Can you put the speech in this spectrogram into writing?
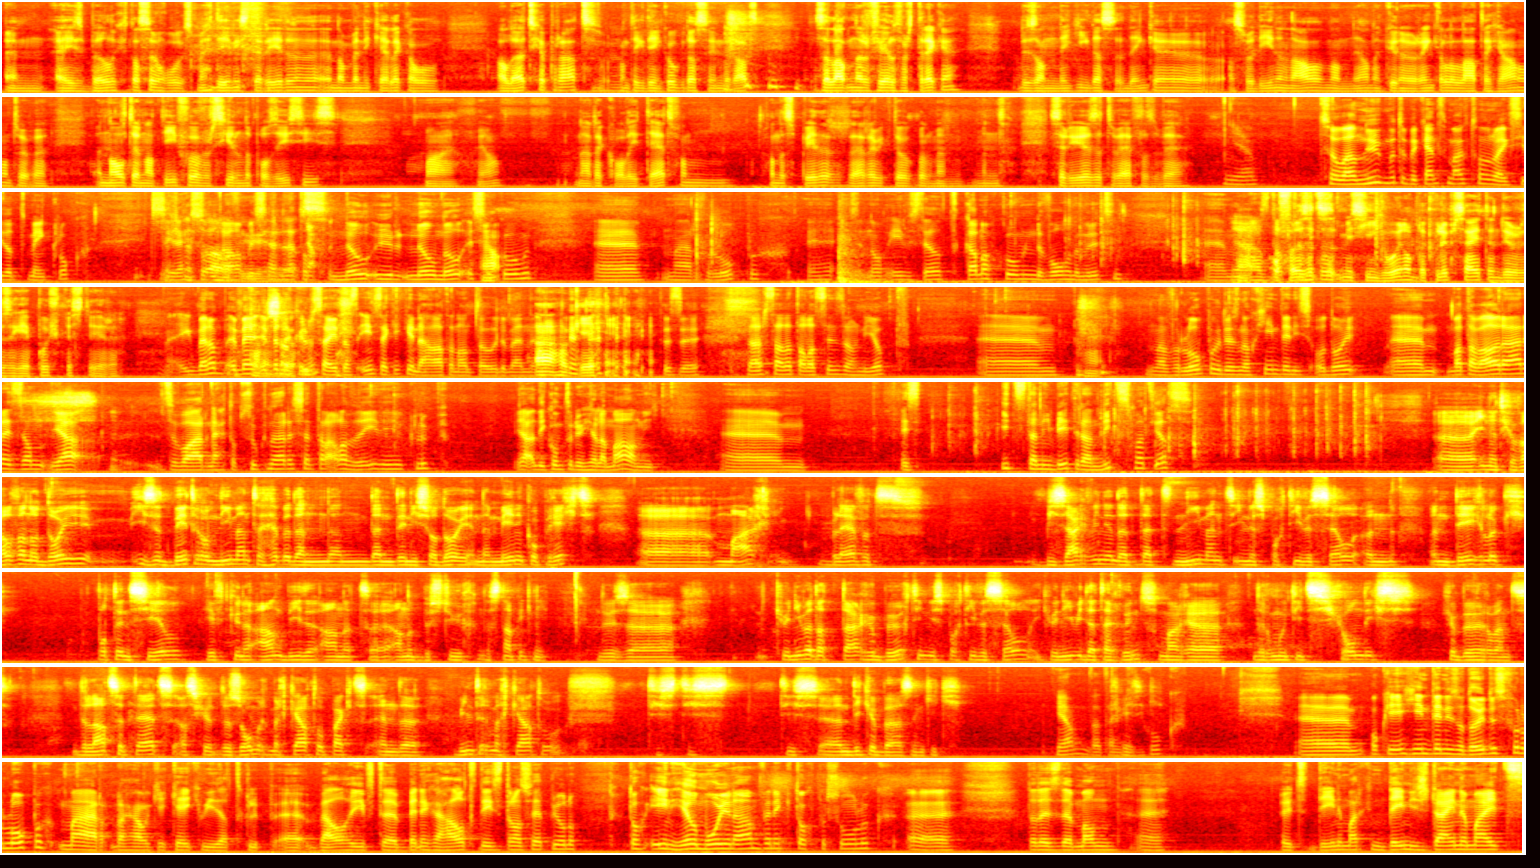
En hij is Belg, dat zijn volgens mij de enige redenen. En dan ben ik eigenlijk al, al uitgepraat, want ik denk ook dat ze inderdaad, ze laten er veel vertrekken. Dus dan denk ik dat ze denken, als we die inhalen, dan, ja, dan kunnen we enkele laten gaan, want we hebben een alternatief voor verschillende posities. Maar ja, naar de kwaliteit van, van de speler, daar heb ik toch wel mijn, mijn serieuze twijfels bij. Ja. Het zou wel nu moeten bekendgemaakt worden, want ik zie dat mijn klok Het is die echt rechts net onderaan 12 op mijn uur, scherm net inderdaad. op 0 uur 00 is Ja. gekomen. Eh, maar voorlopig is het nog even stil. Het kan nog komen in de volgende minuten. Eh, maar Ja, als dat Ofwel zetten ze het komt- misschien gewoon op de clubsite en durven ze geen push te sturen. Ik ben op, ik ben, ik ben op kunnen. clubsite, dat is eens dat ik in de gaten aan het houden ben. Ah, oké. dus eh, daar staat het alleszins nog niet op. Ehm, Ja. Maar voorlopig dus nog geen Dennis Odoi. Ehm, wat dat wel raar is, dan, ja, ze waren echt op zoek naar een centrale verdedigerclub. Ja, die komt er nu helemaal niet. Ehm, is iets dan niet beter dan niets, Matthias? Eh, in het geval van Odoi is het beter om niemand te hebben dan, dan, dan Denis Odoi. En dat meen ik oprecht. Eh, maar ik blijf het bizar vinden dat, dat niemand in de sportieve cel een, een degelijk potentieel heeft kunnen aanbieden aan het, eh, aan het bestuur. Dat snap ik niet. Dus ik weet niet wat dat daar gebeurt in die sportieve cel. Ik weet niet wie dat daar runt. Maar er moet iets grondigs gebeuren. Want de laatste tijd, als je de zomermercato pakt en de wintermercato, het is, het is, het is eh, een dikke buis, denk ik. Ja, dat denk Vrees ik ook. Ehm, Oké, geen Dennis Odoi dus voorlopig, maar dan gaan we kijken wie dat club eh, wel heeft eh, binnengehaald deze transferperiode. Toch één heel mooie naam, vind ik toch persoonlijk. Dat is de man uit Denemarken, Danish Dynamite,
